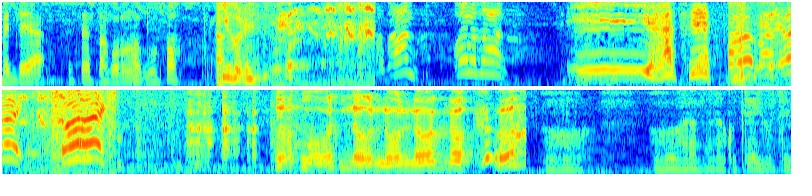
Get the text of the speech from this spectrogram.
বেজ যায় চেষ্টা করুন লাগবো ই আছে ও oh, no, no, no, no. Oh, oh, oh aramda kutte yurdu.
